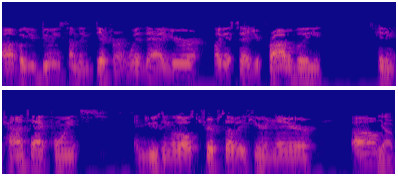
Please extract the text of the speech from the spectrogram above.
uh, but you're doing something different with that. You're, like I said, you're probably hitting contact points and using little strips of it here and there. Um, Yep.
